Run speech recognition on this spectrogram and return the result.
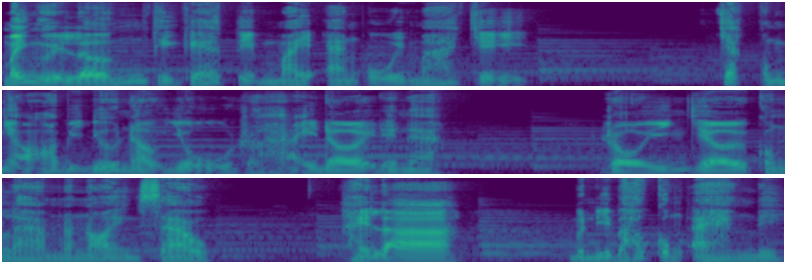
Mấy người lớn thì ghé tiệm may an ủi má chị. Chắc con nhỏ bị đứa nào dụ rồi hại đời đây nè. Rồi giờ con Lam nó nói làm sao? Hay là mình đi báo công an đi?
